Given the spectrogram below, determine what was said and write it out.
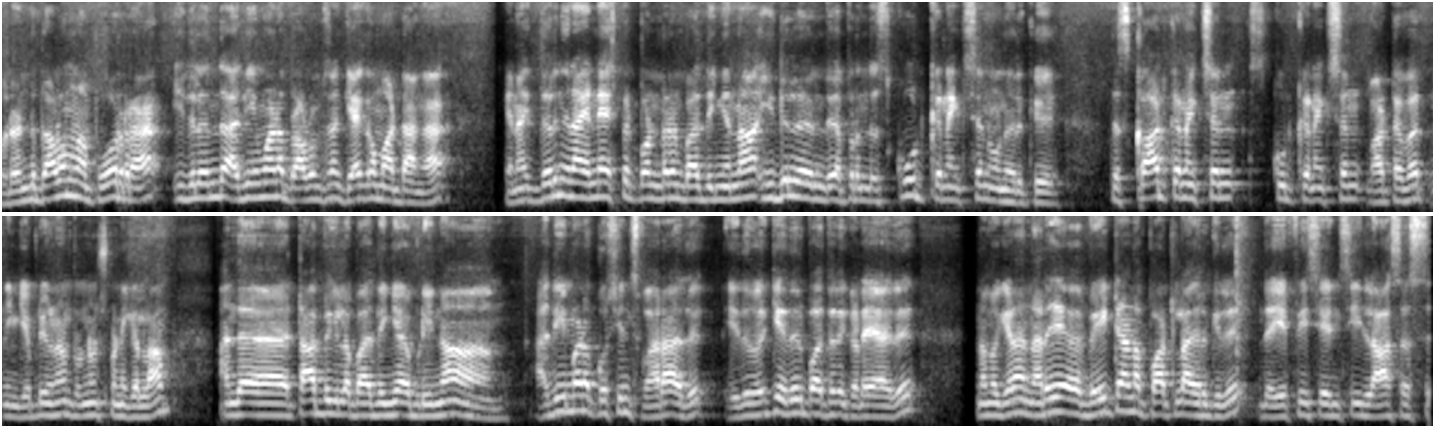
ஒரு ரெண்டு ப்ராப்ளம் நான் போடுறேன். இதுலேருந்து அதிகமான ப்ராப்ளம்ஸ்லாம் கேட்க மாட்டாங்க. எனக்கு தெரிஞ்சு நான் என்ன எக்ஸ்பெக்ட் பண்ணுறேன்னு பார்த்தீங்கன்னா இதுலேருந்து அப்புறம் இந்த ஸ்கூட் கனெக்ஷன் ஒன்று இருக்குது இந்த Scott connection Scott connection whatever நீங்கள் எப்படி வேணாலும் ப்ரொனவுன்ஸ் பண்ணிக்கலாம். அந்த டாப்பிக்கில் பார்த்தீங்க அப்படின்னா அதிகமான கொஷின்ஸ் வராது. இது வரைக்கும் எதிர்பார்த்தது கிடையாது. நமக்கு ஏன்னா நிறைய வெயிட்டான பாட்டெலாம் இருக்குது. இந்த எஃபிஷியன்சி லாசஸ்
